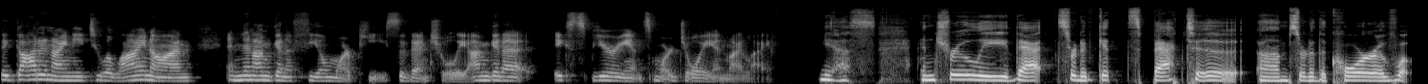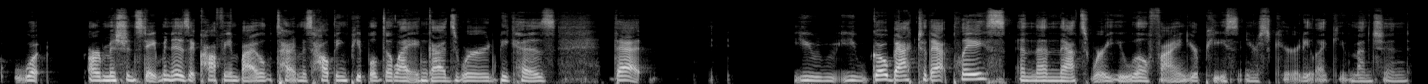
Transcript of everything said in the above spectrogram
that God and I need to align on. And then I'm going to feel more peace eventually. I'm going to experience more joy in my life. Yes. And truly, that sort of gets back to um, sort of the core of what, what our mission statement is at Coffee and Bible Time is helping people delight in God's word because that you you go back to that place and then that's where you will find your peace and your security like you've mentioned.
